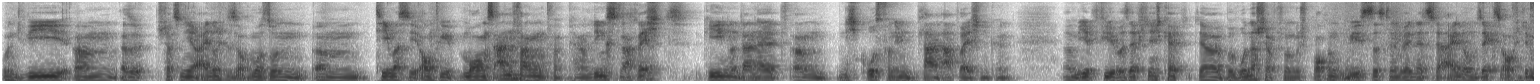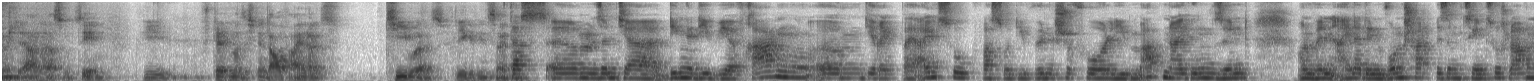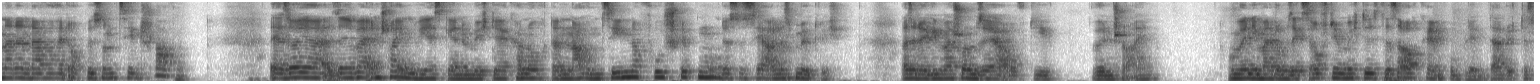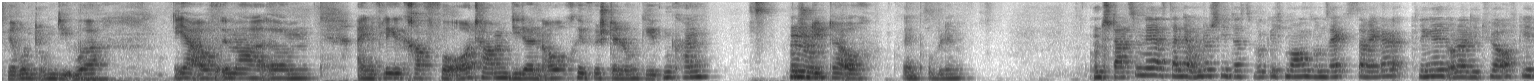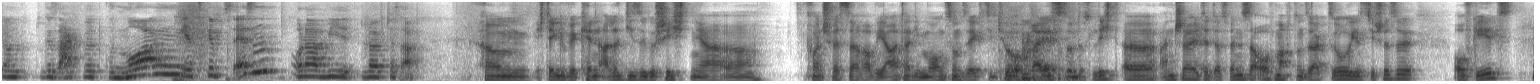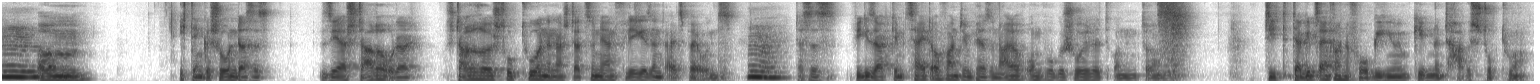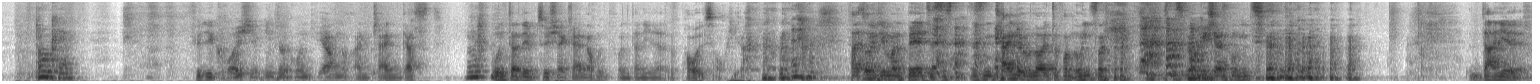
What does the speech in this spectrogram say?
Und wie, ähm, also stationäre Einrichtung ist auch immer so ein ähm, Thema, dass sie irgendwie morgens anfangen, von links nach rechts gehen und dann halt ähm, nicht groß von dem Plan abweichen können. Ähm, ihr habt viel über Selbstständigkeit der Bewohnerschaft schon gesprochen. Wie ist das denn, wenn jetzt der eine um sechs aufstehen möchte, der andere erst um zehn? Wie stellt man sich denn darauf ein als Team oder als Pflegedienstleister? Das ähm, sind ja Dinge, die wir fragen ähm, direkt bei Einzug, was so die Wünsche, Vorlieben, Abneigungen sind. Und wenn einer den Wunsch hat, bis um 10 zu schlafen, na, dann darf er halt auch bis um 10 schlafen. Er soll ja selber entscheiden, wie er es gerne möchte. Er kann auch dann nach um 10 noch frühstücken, das ist ja alles möglich. Also da gehen wir schon sehr auf die Wünsche ein. Und wenn jemand um 6 aufstehen möchte, ist das auch kein Problem. Dadurch, dass wir rund um die Uhr ja auch immer ähm, eine Pflegekraft vor Ort haben, die dann auch Hilfestellung geben kann, besteht da auch kein Problem. Und stationär ist dann der Unterschied, dass wirklich morgens um sechs der Wecker klingelt oder die Tür aufgeht und gesagt wird, guten Morgen, jetzt gibt's Essen? Oder wie läuft das ab? Ähm, ich denke, wir kennen alle diese Geschichten, ja, äh, von Schwester Rabiata, die morgens um sechs die Tür aufreißt und das Licht äh, anschaltet, das Fenster aufmacht und sagt, so, jetzt die Schüssel, auf geht's. Ähm, ich denke schon, dass es sehr starre oder starrere Strukturen in der stationären Pflege sind als bei uns. Das ist, wie gesagt, dem Zeitaufwand, dem Personal auch irgendwo geschuldet und ähm, die, da gibt es einfach eine vorgegebene Tagesstruktur. Okay. Für die Geräusche im Hintergrund, wir haben noch einen kleinen Gast. Unter dem Tisch ein kleiner Hund von Daniela. Paul ist auch hier. Falls noch jemand bellt, das, ist, das sind keine Leute von uns, sondern das ist wirklich ein Hund. Daniel,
